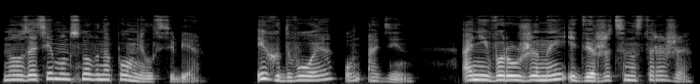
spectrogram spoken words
Но затем он снова напомнил себе. Их двое, он один. Они вооружены и держатся на стороже.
